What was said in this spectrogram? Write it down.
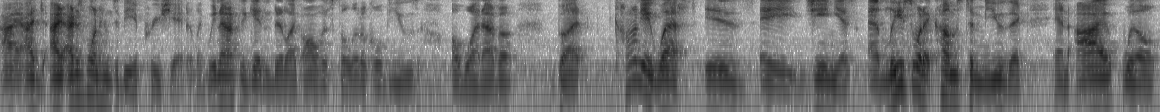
I, I I just want him to be appreciated. Like we don't have to get into like all his political views or whatever, but Kanye West is a genius, at least when it comes to music, and I will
